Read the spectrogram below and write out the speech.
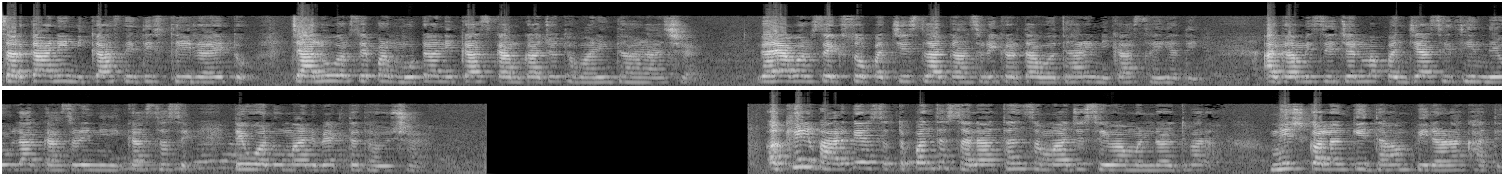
સરકારની નિકાસ નીતિ સ્થિર રહે તો ચાલુ વર્ષે પણ મોટા નિકાસ કામકાજો થવાની ધારણા છે. ગયા વર્ષે એકસો પચીસ લાખ ઘાસડી કરતા વધારે નિકાસ થઈ હતી. આગામી સિઝનમાં પંચ્યાસી થી નેવું લાખ ઘાસડીની નિકાસ થશે તેવું અનુમાન વ્યક્ત થયું છે. અખિલ ભારતીય સતપંથ સનાતન સમાજ સેવા મંડળ દ્વારા નિષ્કલંકી ધામ પિરાણા ખાતે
